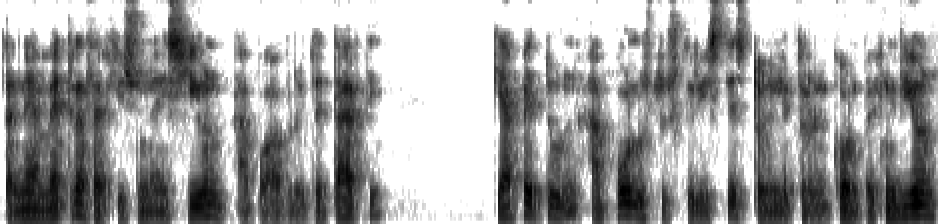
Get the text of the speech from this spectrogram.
Τα νέα μέτρα θα αρχίσουν να ισχύουν από αύριο Τετάρτη και απαιτούν από όλους τους χρήστες των ηλεκτρονικών παιχνιδιών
